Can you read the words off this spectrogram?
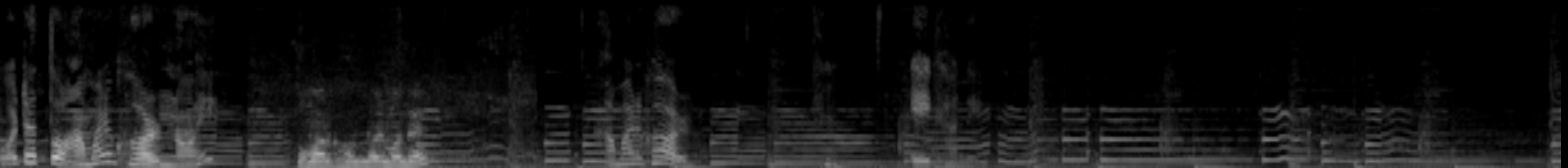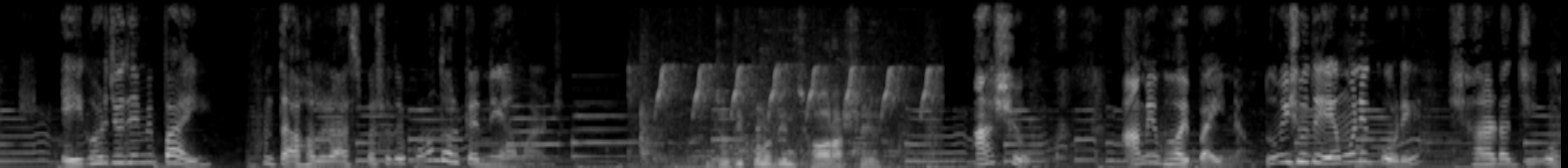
ওটা তো আমার ঘর নয়। তোমার ঘর নয় মানে? আমার ঘর? এইখানে। এই ঘর যদি আমি পাই তাহলে রাজপ্রাসাদের কোনো দরকার নেই আমার। যদি কোনোদিন ঝড় আসে? আসুক আমি ভয় পাই না। তুমি শুধু এমনই করে সারাটা জীবন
